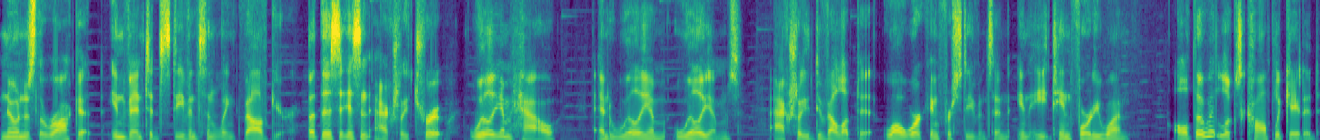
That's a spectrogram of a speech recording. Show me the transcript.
known as the Rocket, invented Stephenson link valve gear. But this isn't actually true. William Howe and William Williams actually developed it while working for Stephenson in 1841. Although it looks complicated,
